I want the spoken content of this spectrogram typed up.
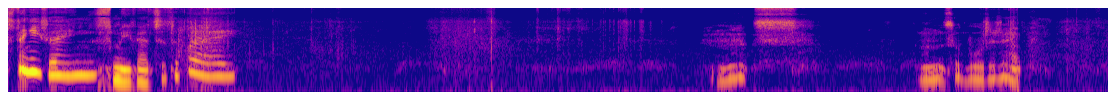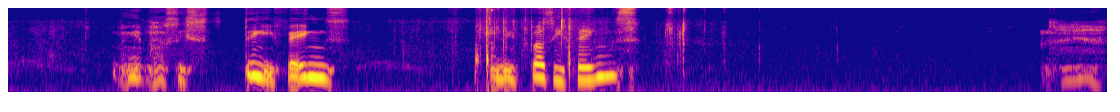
Stingy things, move out of the way. And that's one that's all boarded up. Bring it past these stingy things and these buzzy things. Oh, yeah.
